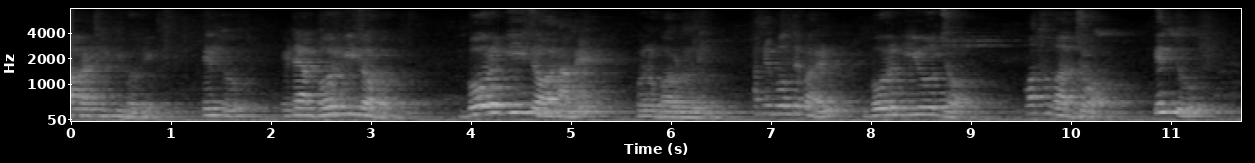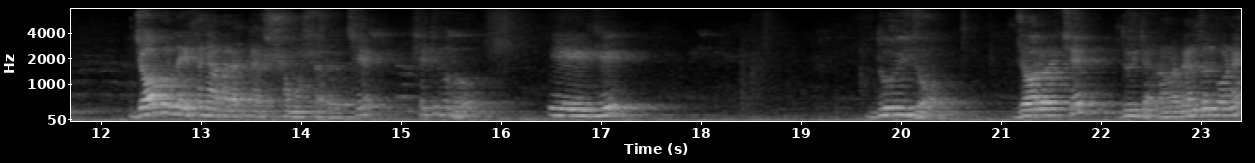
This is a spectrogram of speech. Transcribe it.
আমরা ঠিকই বলি? কিন্তু এটা বর্গী জ বলি বর্গী জ নামে কোনো বর্ণ নেই। আপনি বলতে পারেন বর্গীয় জ অথবা জ। কিন্তু জ বললে এখানে আবার একটা সমস্যা রয়েছে। সেটি হলো এই যে দুই জ। জ রয়েছে দুইটা বাংলা ব্যঞ্জন বর্ণে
